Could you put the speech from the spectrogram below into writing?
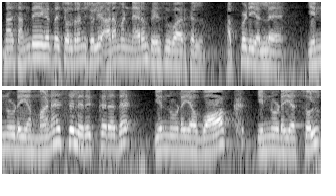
நான் சந்தேகத்தை சொல்றேன்னு சொல்லி அரை மணி நேரம் பேசுவார்கள். அப்படி அல்ல. என்னுடைய மனசில் இருக்கிறத என்னுடைய வாக் என்னுடைய சொல்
